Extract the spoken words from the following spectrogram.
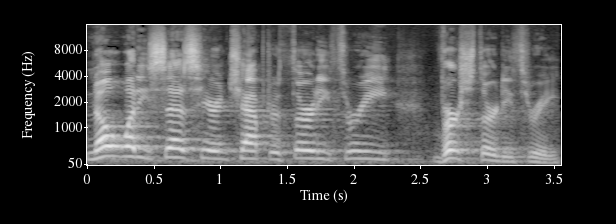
Note what he says here in chapter 33, verse 33.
